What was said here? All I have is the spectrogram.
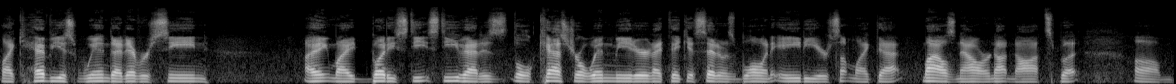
like heaviest wind I'd ever seen. I think my buddy Steve, Steve had his little Kestrel wind meter, and I think it said it was blowing 80 or something like that miles an hour, not knots. But um,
